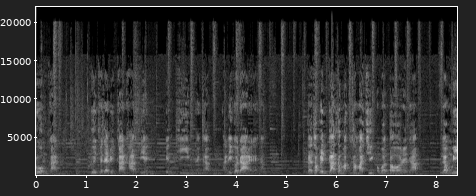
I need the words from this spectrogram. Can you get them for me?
ร่วมกัน เพื่อจะได้เป็นการหาเสียงเป็นทีมนะครับ อันนี้ก็ได้นะครับ แต่ถ้าเป็นการสมัครสมาชิกอบตนะครับ แล้วมี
